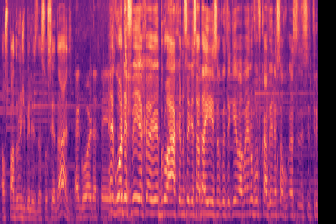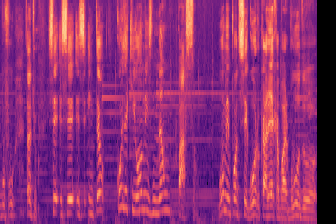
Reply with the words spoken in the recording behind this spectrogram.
aos padrões de beleza da sociedade, É gorda, é feia. é gorda, é feia, é bruaca, não sei o que, sai daí, essa coisa aqui, eu não vou ficar vendo essa, essa- esse tribufu. Sabe, tipo, cê- cê- cê- então, coisa que homens não passam. O homem pode ser gordo, careca, barbudo,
